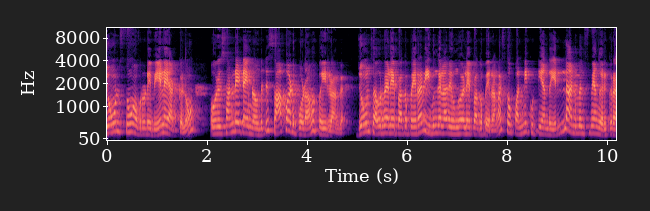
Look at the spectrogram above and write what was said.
ஜோன்ஸும் அவருடைய வேலையாட்களும் ஒரு சண்டே டைமில் வந்துட்டு சாப்பாடு போடாமல் போயிடுறாங்க. ஜோன்ஸ் அவர் வேலையை பார்க்க போயிடுறாரு இவங்க எல்லாரும் இவங்க வேலையை பார்க்க போயிடுறாங்க. ஸோ பன்னிக்குட்டி அந்த எல்லா அனிமல்ஸுமே அங்கே இருக்கிற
